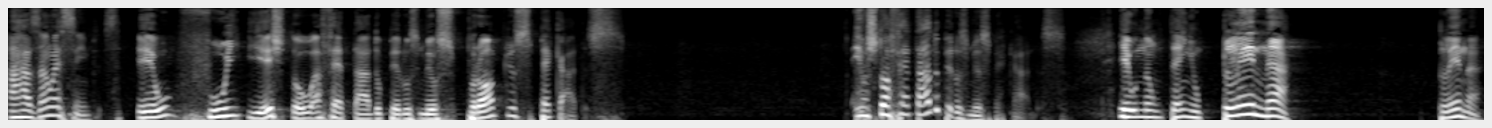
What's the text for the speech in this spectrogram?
A razão é simples. Eu fui e estou afetado pelos meus próprios pecados. Eu estou afetado pelos meus pecados. Eu não tenho plena, plena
